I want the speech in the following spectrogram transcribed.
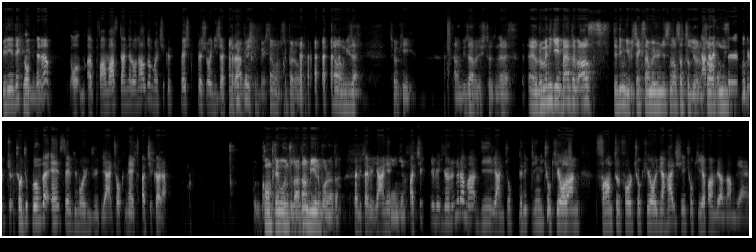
Bir yedek Yok miydi? canım. O, Van Basten'le Ronaldo maçı 45-45 oynayacaklar abi. 45-45 tamam süper oldu. tamam güzel. Çok iyi. Tamam güzel bölüştürdün evet. E, Rumenige'yi ben tabii az dediğim gibi 85 öncesini az hatırlıyorum. Ya ben, e, çocukluğumda en sevdiğim oyuncuydu. Yani çok net, açık ara. Komple oyunculardan biri bu arada. Tabii tabii. Yani bence. açık gibi görünür ama değil. Yani çok driplingi çok iyi olan, Santrfor çok iyi oynayan, her şeyi çok iyi yapan bir adamdı yani.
